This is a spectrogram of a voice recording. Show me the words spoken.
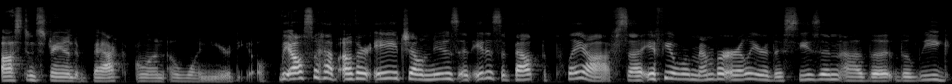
Austin Strand back on a one year deal. We also have other AHL news, and it is about the playoffs. Uh, if you'll remember earlier this season, uh, the, the league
